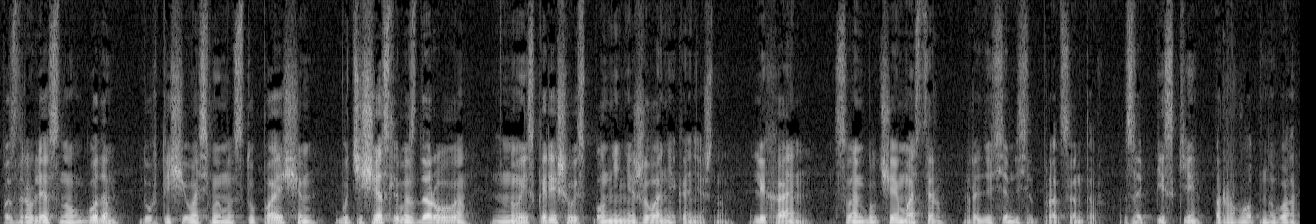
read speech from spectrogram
поздравляю с Новым годом, 2008 наступающим. Будьте счастливы, здоровы, ну и скорейшего исполнения желаний, конечно. Лихаем. С вами был Чаймастер, радио 70%. Записки рвотного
